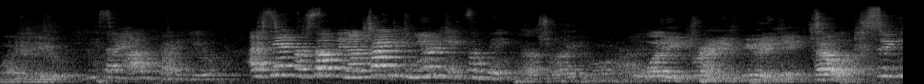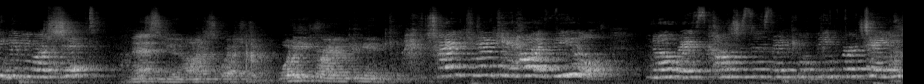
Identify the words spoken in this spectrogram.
point of view. At least I have a point of view. I stand for something. I'm trying to communicate something. That's right, you are. What are you trying to communicate? Tell us. So you can give me more shit? I'm asking you an honest question. What are you trying to communicate? trying to communicate how I feel. You know, raise consciousness, make people think for a change.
